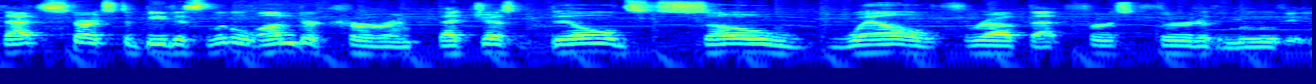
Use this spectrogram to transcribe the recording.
that starts to be this little undercurrent that just builds so well throughout that first third of the movie.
